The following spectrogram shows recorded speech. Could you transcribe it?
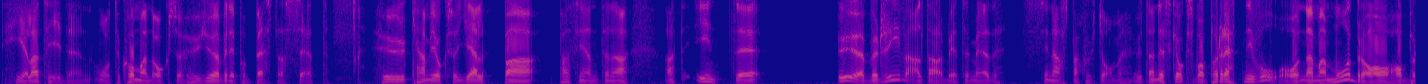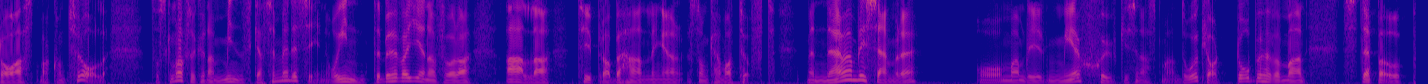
hela tiden, återkommande också. Hur gör vi det på bästa sätt? Hur kan vi också hjälpa patienterna att inte överdriva allt arbete med sin astmasjukdom, utan det ska också vara på rätt nivå. Och när man mår bra och har bra astmakontroll, då ska man också kunna minska sin medicin och inte behöva genomföra alla typer av behandlingar som kan vara tufft. Men när man blir sämre och man blir mer sjuk i sin astma, då är det klart, då behöver man steppa upp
